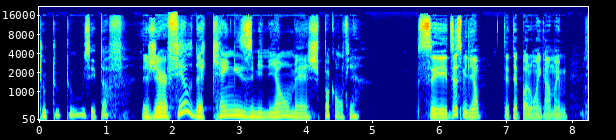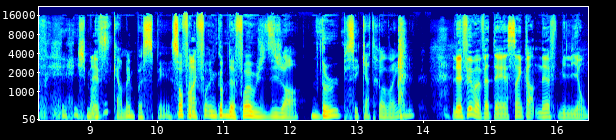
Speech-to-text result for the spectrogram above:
Tout, tout, tout, c'est tough. J'ai un feel de 15 millions, mais je suis pas confiant. C'est 10 millions. T'étais pas loin quand même. je m'en fais quand même pas si pire. Sauf Ouais. une, fois- une couple de fois où je dis genre 2 puis c'est 80. là. Le film a fait euh, 59 millions.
